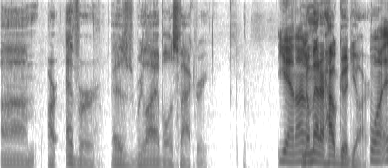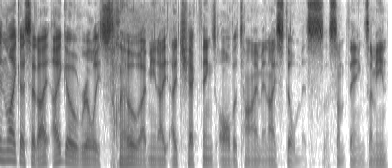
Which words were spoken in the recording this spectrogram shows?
um, are ever as reliable as factory. Yeah, and I no matter how good you are. Well, and like I said, I, I go really slow. I mean, I, I check things all the time, and I still miss some things. I mean,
